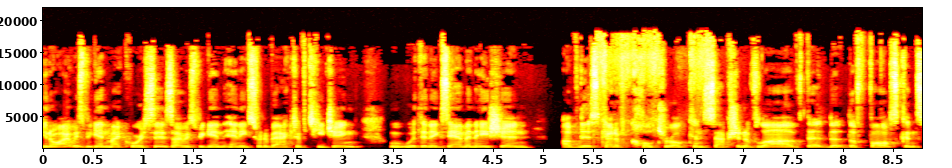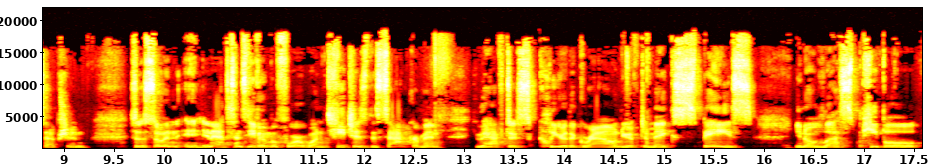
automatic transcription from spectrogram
you know, I always begin my courses, I always begin any sort of active teaching with an examination of this kind of cultural conception of love, the the, the false conception. So, so in in essence, even before one teaches the sacrament, you have to clear the ground. You have to make space. You know, less people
